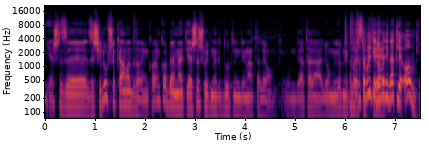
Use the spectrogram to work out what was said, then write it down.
יש איזה, זה שילוב של כמה דברים, קודם כל באמת יש איזושהי התנגדות למדינת הלאום, כאילו מדינת הלאומיות נתפסת אבל הברית היא לא מדינת לאום. כ...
